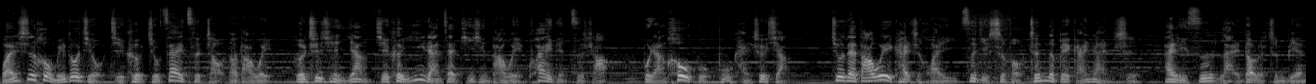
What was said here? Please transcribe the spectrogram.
完事后没多久，杰克就再次找到大卫，和之前一样，杰克依然在提醒大卫快点自杀，不然后果不堪设想。就在大卫开始怀疑自己是否真的被感染时，爱丽丝来到了身边。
